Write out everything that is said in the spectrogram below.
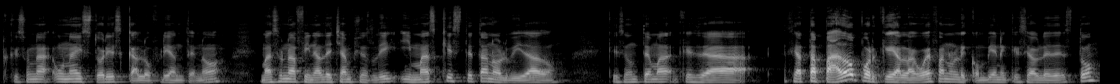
Porque es una, una historia escalofriante, ¿no? Más una final de Champions League y más que esté tan olvidado, que sea un tema que se ha, se ha tapado porque a la UEFA no le conviene que se hable de esto,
